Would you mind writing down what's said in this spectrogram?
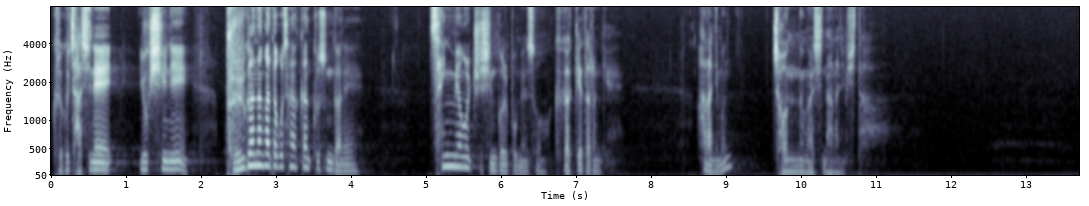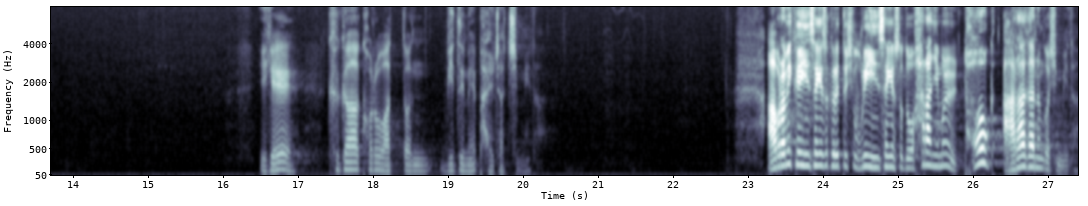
그리고 자신의 육신이 불가능하다고 생각한 그 순간에 생명을 주신 걸 보면서 그가 깨달은 게 하나님은 전능하신 하나님이시다. 이게 그가 걸어왔던 믿음의 발자취입니다. 아브라함이 그의 인생에서 그랬듯이 우리 인생에서도 하나님을 더욱 알아가는 것입니다.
